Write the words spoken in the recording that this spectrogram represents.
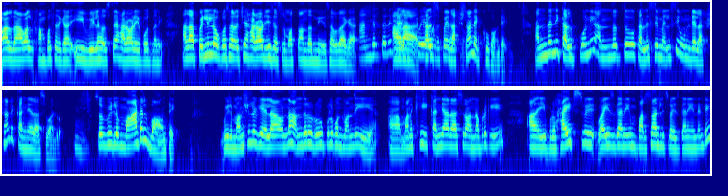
వాళ్ళు రావాలి కంపల్సరీగా ఈ వీళ్ళు వస్తే హడావుడి అయిపోతుందని. అలా పెళ్ళిలో ఒక్కోసారి వచ్చి హడావుడి చేసేస్తారు మొత్తం అందరినీ సరదాగా. అలా కలిసిపోయే లక్షణాలు ఎక్కువగా ఉంటాయి. అందరినీ కలుపుకొని అందరితో కలిసిమెలిసి ఉండే లక్షణాలు ఈ కన్యా రాశి వాళ్ళు. సో వీళ్ళు మాటలు బాగుంటాయి. వీళ్ళు మనుషులకి ఎలా ఉన్నా అందరూ రూపులు కొంతమంది మనకి కన్యారాశిలో అన్నప్పటికీ ఇప్పుడు హైట్స్ వైజ్ కానీ పర్సనాలిటీస్ వైజ్ కానీ ఏంటంటే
